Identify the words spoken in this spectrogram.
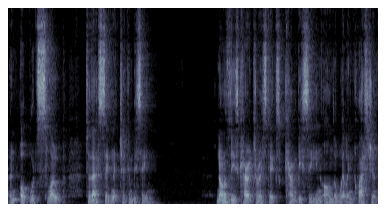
an upward slope to their signature can be seen. None of these characteristics can be seen on the will in question.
